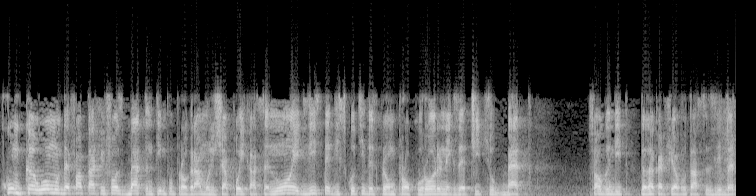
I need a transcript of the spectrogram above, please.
cum că omul de fapt ar fi fost beat în timpul programului și apoi ca să nu existe discuții despre un procuror în exercițiu beat, s-au gândit, de dacă ar fi avut astăzi liber.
